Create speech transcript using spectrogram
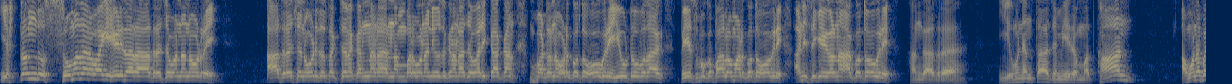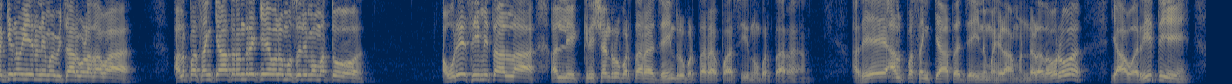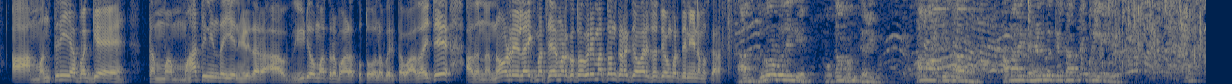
ಎಷ್ಟೊಂದು ಸುಮಧರವಾಗಿ ಹೇಳಿದಾರ ಆ ದೃಶ್ಯವನ್ನು ನೋಡ್ರಿ. ಆ ದೃಶ್ಯ ನೋಡಿದ ತಕ್ಷಣ Kannada number one news Kannada ಜವಾರಿ ಕಾಕಾನ್ ಬಟನ್ ಹೊಡ್ಕೋತ ಹೋಗ್ರಿ, ಯೂಟ್ಯೂಬ್ದಾಗ ಫೇಸ್ಬುಕ್ ಫಾಲೋ ಮಾಡ್ಕೋತ ಹೋಗ್ರಿ ಅನಿಸಿಕೆಗಳನ್ನ ಹಾಕೋತ ಹೋಗ್ರಿ. ಹಂಗಾದ್ರೆ ಇವನೆಂಥ ಜಮೀರ್ ಅಹಮ್ಮದ್ ಖಾನ್? ಅವನ ಬಗ್ಗೆನೂ ಏನು ನಿಮ್ಮ ವಿಚಾರಗಳದಾವ? ಅಲ್ಪಸಂಖ್ಯಾತರಂದರೆ ಕೇವಲ ಮುಸ್ಲಿಮ ಮತ್ತು ಅವರೇ ಸೀಮಿತ ಅಲ್ಲ ಅಲ್ಲಿ ಕ್ರಿಶ್ಚಿಯನ್ರು ಬರ್ತಾರೆ ಜೈನರು ಬರ್ತಾರೆ ಪಾರ್ಸಿನೂ ಬರ್ತಾರೆ ಅದೇ ಅಲ್ಪಸಂಖ್ಯಾತ ಜೈನ ಮಹಿಳಾ ಮಂಡಳದವರು ಯಾವ ರೀತಿ ಆ ಮಂತ್ರಿಯ ಬಗ್ಗೆ ತಮ್ಮ ಮಾತಿನಿಂದ ಏನು ಹೇಳಿದಾರ ಆ ವಿಡಿಯೋ ಮಾತ್ರ ಭಾಳ ಕುತೂಹಲಭರಿತವಾದ ಐತಿ ಅದನ್ನು ನೋಡ್ರಿ ಲೈಕ್ ಮತ್ತು ಶೇರ್ ಮಾಡ್ಕೊತ ಹೋಗ್ರಿ ಮತ್ತೊಂದು ಕಡೆಗೆ ಜವಾರಿ ಸುದ್ದಿ ಹೋಗಿ ಬರ್ತೀನಿ ನಮಸ್ಕಾರ आप जो बोलेंगे वो काम हम करेंगे हम आपके साथ हैं हमारे बहन लोग के साथ में वही है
